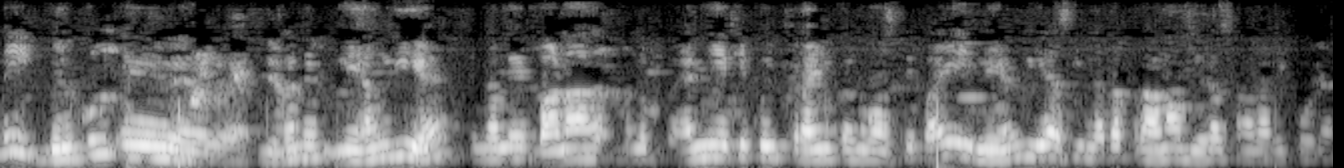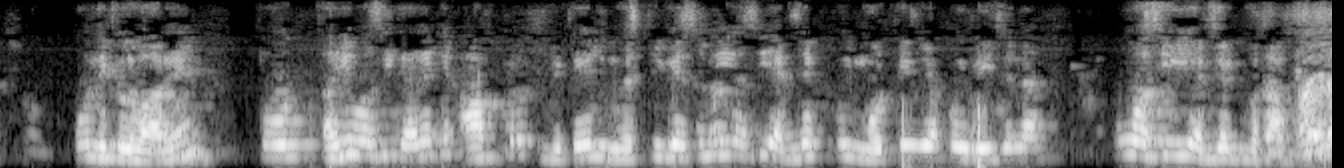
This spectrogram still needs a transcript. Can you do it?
ਨਹੀਂ ਬਿਲਕੁਲ ਇਹ ਇਹਨਾਂ ਨੇ ਨਿਹੰਗੀ ਹੈ ਇਹਨਾਂ ਨੇ ਬਾਣਾ ਮਤਲਬ ਐ ਨਹੀਂ ਹੈ ਕਿ ਕੋਈ ਕ੍ਰਾਈਮ ਕਰਨ ਵਾਸਤੇ ਪਾਏ ਇਹ ਨਿਹੰਗੀ ਹੈ ਅਸੀਂ ਇਹਨਾਂ ਦਾ ਪੁਰਾਣਾ ਜਿਹੜਾ ਸਾਰਾ ਰਿਕਾਰਡ ਹੈ ਉਹ ਨਿਕਲਵਾ ਰਹੇ ਹਾਂ तो ਅਹੀਂ ਅਸੀਂ ਕਹਿ ਰਹੇ ਕਿ ਆਫਟਰ ਡਿਟੇਲ ਇਨਵੈਸਟੀਗੇਸ਼ਨ ਹੀ ਅਸੀਂ ਐਗਜ਼ੈਕਟ ਕੋਈ ਮੋਟਿਵ ਜਾਂ ਕੋਈ ਰੀਜ਼ਨ ਹੈ ਉਹ ਅਸੀਂ ਐਗਜ਼ੈਕਟ ਬਤਾ ਸਕਦੇ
